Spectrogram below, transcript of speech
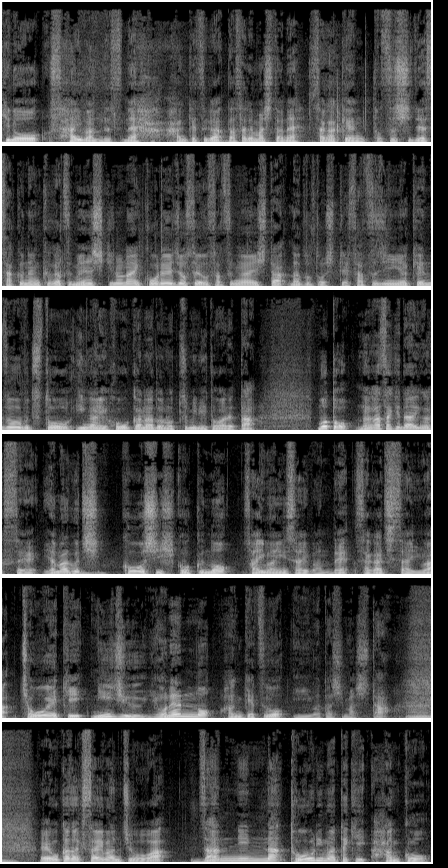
昨日裁判ですね。判決が出されましたね。佐賀県鳥栖市で昨年9月面識のない高齢女性を殺害したなどとして殺人や建造物等以外放火などの罪に問われた元長崎大学生山口浩志被告の裁判員裁判で佐賀地裁は懲役24年の判決を言い渡しました、うん、え岡崎裁判長は残忍な通り魔的犯行。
